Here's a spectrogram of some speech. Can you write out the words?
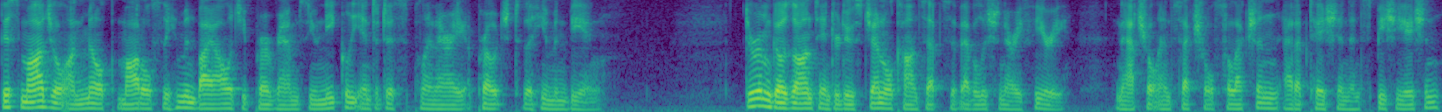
This module on milk models the human biology program's uniquely interdisciplinary approach to the human being. Durham goes on to introduce general concepts of evolutionary theory, natural and sexual selection, adaptation, and speciation,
